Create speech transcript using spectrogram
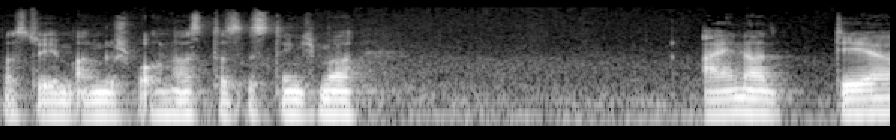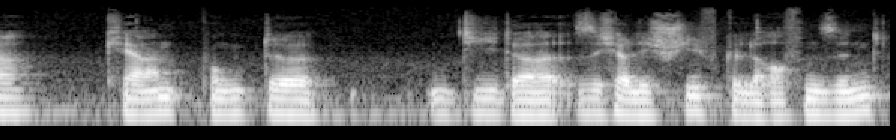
was du eben angesprochen hast. Das ist, denke ich mal, einer der Kernpunkte, die da sicherlich schiefgelaufen sind.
